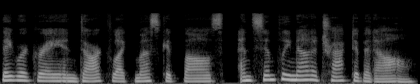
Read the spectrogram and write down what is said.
They were gray and dark like musket balls, and simply not attractive at all.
